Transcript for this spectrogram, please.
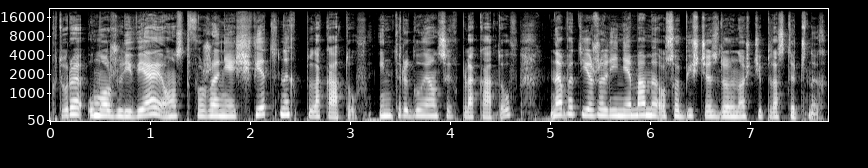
które umożliwiają stworzenie świetnych plakatów, intrygujących plakatów, nawet jeżeli nie mamy osobiście zdolności plastycznych.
